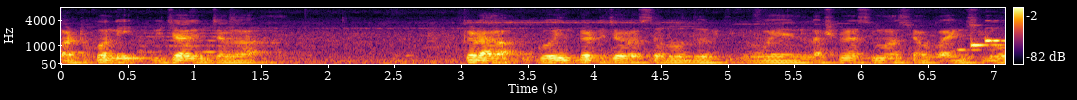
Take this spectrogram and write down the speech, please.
పట్టుకొని విచారించగా ఇక్కడ గోవిందపేట చౌరస్తాలో దొరికి వైన్ లక్ష్మీనరసింహ వైన్స్లో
